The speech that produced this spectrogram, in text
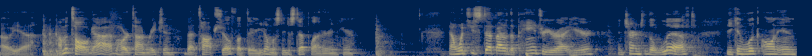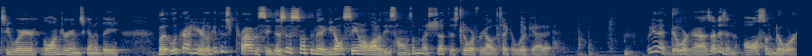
Oh yeah, I'm a tall guy. I have a hard time reaching that top shelf up there. You'd almost need a step ladder in here. Now, once you step out of the pantry right here and turn to the left, you can look on into where the laundry room is going to be. But look right here. Look at this privacy. This is something that you don't see on a lot of these homes. I'm going to shut this door for y'all to take a look at it. Look at that door, guys. That is an awesome door.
